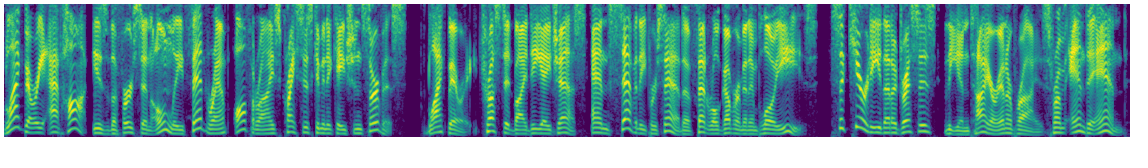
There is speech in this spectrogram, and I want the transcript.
BlackBerry AtHoc is the first and only FedRAMP authorized crisis communication service. BlackBerry, trusted by DHS and 70% of federal government employees. Security that addresses the entire enterprise from end to end.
